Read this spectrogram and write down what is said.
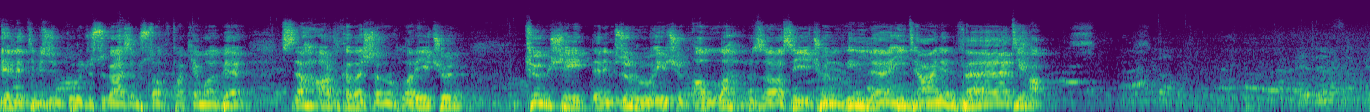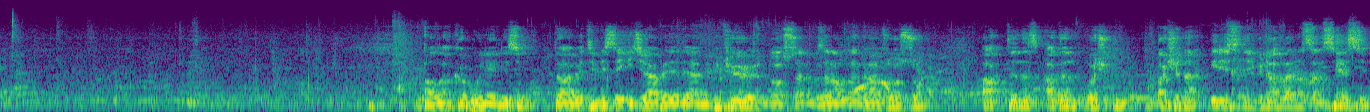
devletimizin kurucusu Gazi Mustafa Kemal ve silah arkadaşlarının ruhları için tüm şehitlerimizin ruhu için Allah rızası için lillahi teala'l Fatiha. Allah kabul eylesin. Davetimize icabet eden bütün dostlarımızdan Allah razı olsun. Attığınız adın başına birisinin günahlarınızdan selsin,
